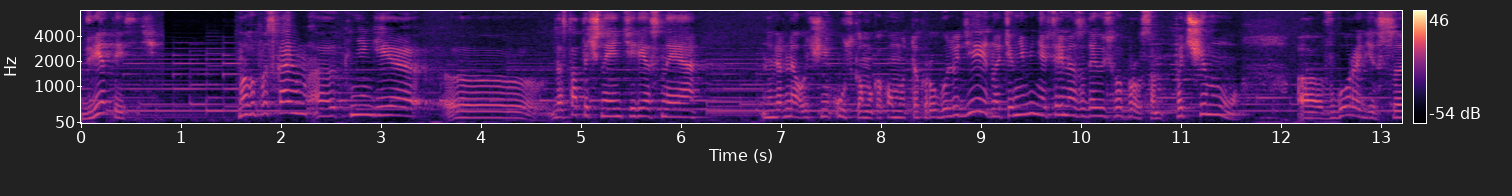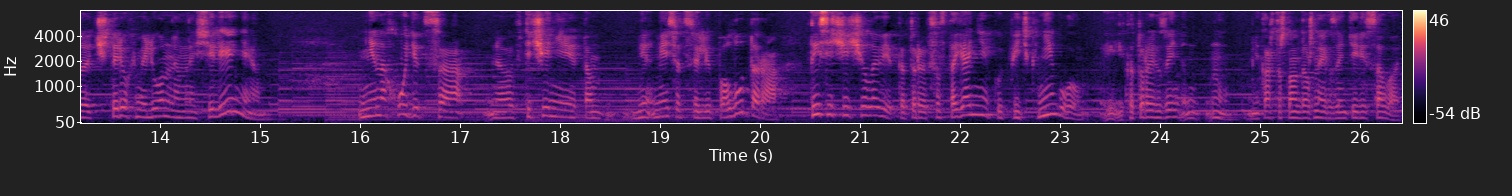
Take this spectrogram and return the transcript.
2000. Мы выпускаем э, книги э, достаточно интересные, наверное, очень узкому какому-то кругу людей, но тем не менее я все время задаюсь вопросом, почему э, в городе с 4-миллионным населением не находится э, в течение там, ме- месяца или полутора тысячи человек, которые в состоянии купить книгу, и которая их, заин- ну, мне кажется, что она должна их заинтересовать.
